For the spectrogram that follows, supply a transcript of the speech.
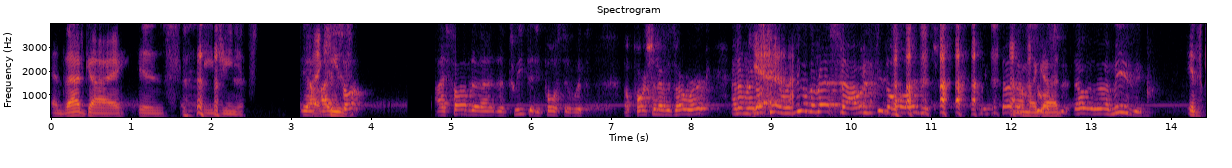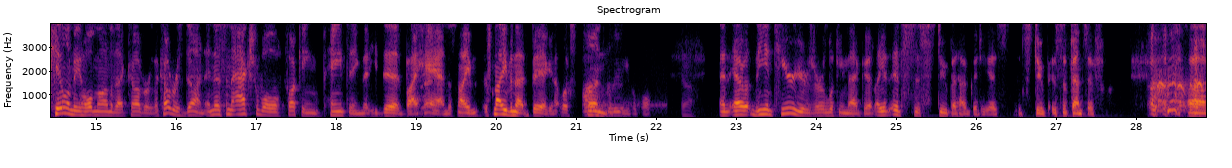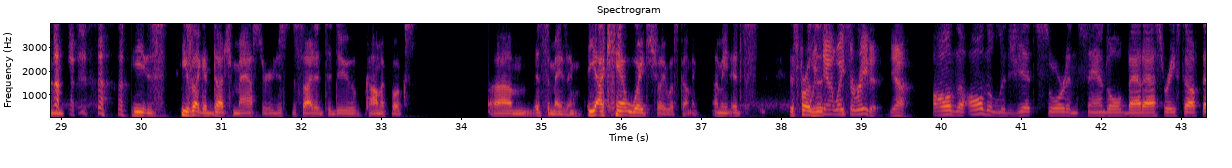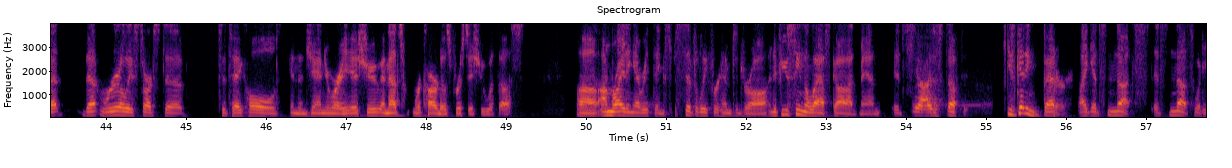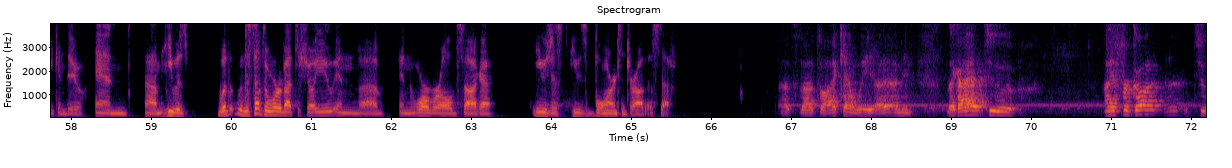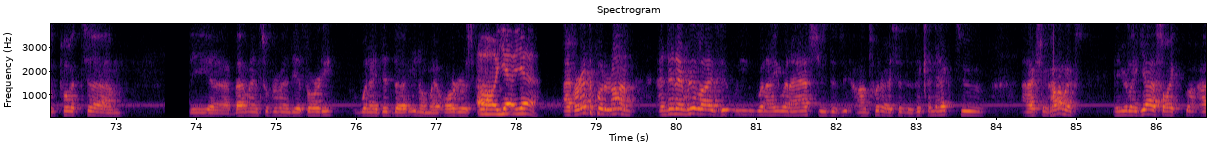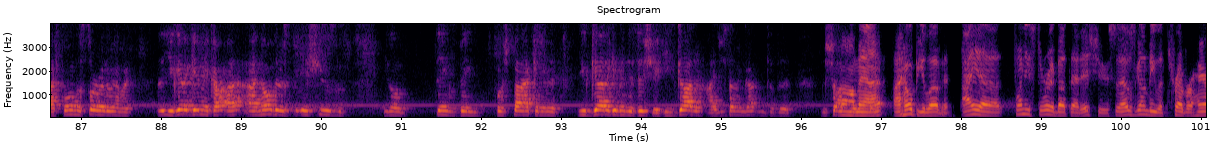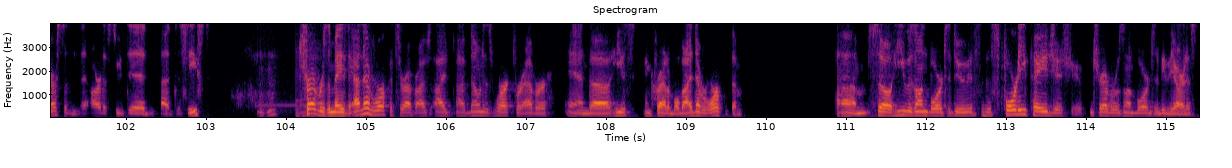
And that guy is a genius. Yeah, Like, I saw I saw the the tweet that he posted with a portion of his artwork, and I'm like, okay, reveal the rest now. I want to see the whole image. It's like, that Oh my so God. That was amazing. It's killing me holding on to that cover. The cover's done, and it's an actual fucking painting that he did by hand. It's not even it's not even that big, and it looks Unbelievable. unbelievable. Yeah. And uh, the interiors are looking that good. Like, it's just stupid how good he is. It's stupid. It's offensive. Um, he's he's like a Dutch master who just decided to do comic books. Um, it's amazing. Yeah, I can't wait to show you what's coming. I mean, it's as far as we this, can't wait to read it. Yeah. all the all the legit sword and sandal badassery stuff that that really starts to to take hold in the January issue, and that's Riccardo's first issue with us. Uh, I'm writing everything specifically for him to draw, and if you've seen The Last God, man, it's Yeah, the s- stuff. He's getting better. Like it's nuts. It's nuts what he can do, and um, he was with, with the stuff that we're about to show you in uh, in War World Saga. He was just he was born to draw this stuff. That's that's all. I can't wait. I, I mean, like I had to. I forgot uh, to put um, the uh, Batman Superman the Authority when I did the you know my orders. For, Oh yeah, yeah. I forgot to put it on, and then I realized that we, when I when I asked you does it, on Twitter, I said, "Does it connect to Action Comics?" And you're like, "Yeah." So I I phoned the store right away. I'm like, "You gotta give me. I, I know there's issues with, you know, things being pushed back and everything. You gotta give me this issue. He's got it. I just haven't gotten to the the shop. Oh man, so- I, I hope you love it. I uh funny story about that issue. So that was going to be with Trevor Hairsine, the artist who did uh, DCeased. Mhm. Trevor's amazing. I never worked with Trevor. I've I, I've known his work forever, and uh, he's incredible. But I never worked with him. Um, so he was on board to do it's this forty page issue, and Trevor was on board to be the artist.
